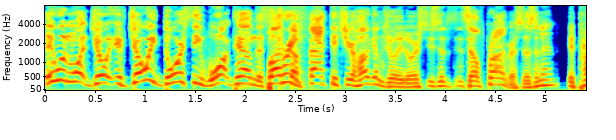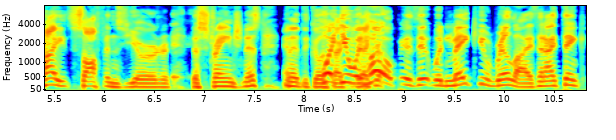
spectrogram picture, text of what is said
they wouldn't want Joey. If Joey Dorsey walked down the But street, the fact that you're hugging Joey Dorsey is itself progress, isn't it? It probably softens your the strangeness, and it goes. what you would hope is it would make you realize, and I think,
